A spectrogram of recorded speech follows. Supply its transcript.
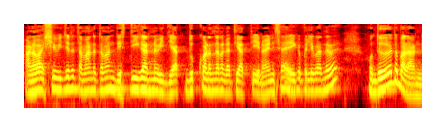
අනවශ්‍ය විදිහට තමන්න තමන් දෙස් දී ගන්න විදියක් දුක් වළඳන ගතියක් තියෙනවා. ඒ නිසා ඒක පිළිබඳව හොඳට බලන්න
